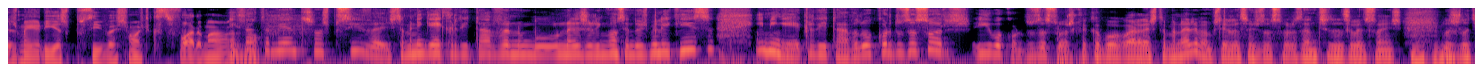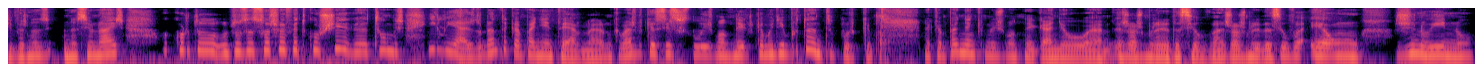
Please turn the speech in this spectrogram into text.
as maiorias possíveis são as que se formam. Exatamente, não? são as possíveis. Também ninguém acreditava no, na Jeringonça em 2015 e ninguém acreditava do Acordo dos Açores. E o Acordo dos Açores, que acabou agora desta maneira, vamos ter eleições dos Açores antes das eleições uhum. legislativas nacionais, o Acordo dos Açores foi feito com o Chega. Então, mas, e aliás, durante a campanha interna, nunca mais porque esse de Luís Montenegro, que é muito importante porque na campanha em que Luís Montenegro ganhou a, a Jorge Moreira da Silva, Jorge Moreira da Silva é um genuíno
